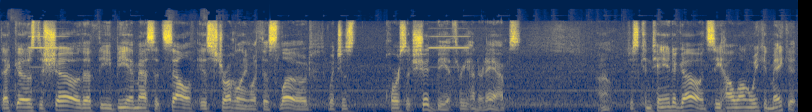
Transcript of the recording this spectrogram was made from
That goes to show that the BMS itself is struggling with this load, which is, of course, it should be at 300 amps. Well, just continue to go and see how long we can make it.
